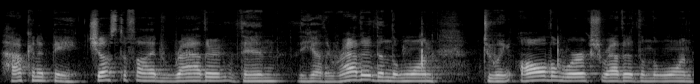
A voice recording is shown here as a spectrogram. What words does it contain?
How can it be? Justified rather than the other, rather than the one doing all the works, rather than the one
